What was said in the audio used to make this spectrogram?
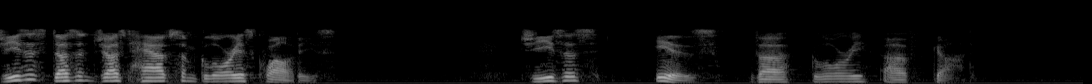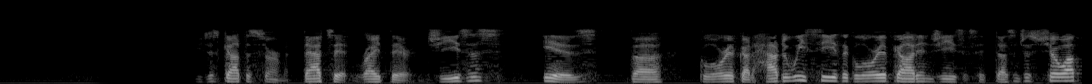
Jesus doesn't just have some glorious qualities. Jesus is the glory of God. You just got the sermon. That's it, right there. Jesus is the glory of God. How do we see the glory of God in Jesus? It doesn't just show up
